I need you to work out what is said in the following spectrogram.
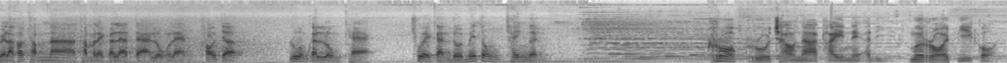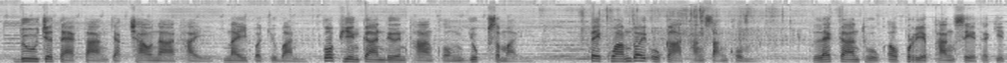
เวลาเขาทำนาทำอะไรก็แล้วแต่ลงแรงเขาจะร่วมกันลงแขกช่วยกันโดยไม่ต้องใช้เงิน ครอบครัวชาวนาไทยในอดีตเมื่อร้อยปีก่อน ดูจะแตกต่างจากชาวนาไทยในปัจจุบันก็เพียงการเดินทางของยุคสมัย แต่ความด้อยโอกาสทางสังคม และการถูกเอาเปรียบทางเศรษฐกิจ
